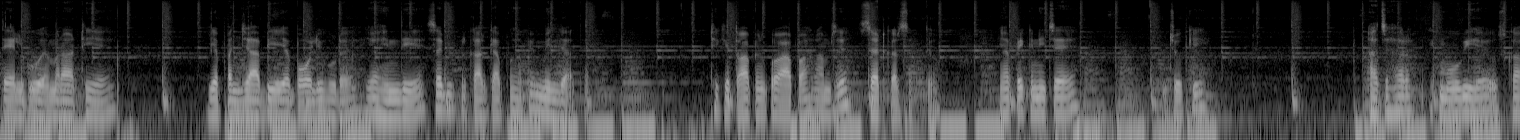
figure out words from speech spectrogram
तेलुगु है, मराठी है, या पंजाबी है, या बॉलीवुड है, या हिंदी है, सभी प्रकार के आपको यहाँ पे मिल जाते हैं। ठीक है तो आप इनको आप आराम से सेट कर सकते हो। यहाँ पे एक नीचे है, जो कि अजहर एक मूवी है, उसका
